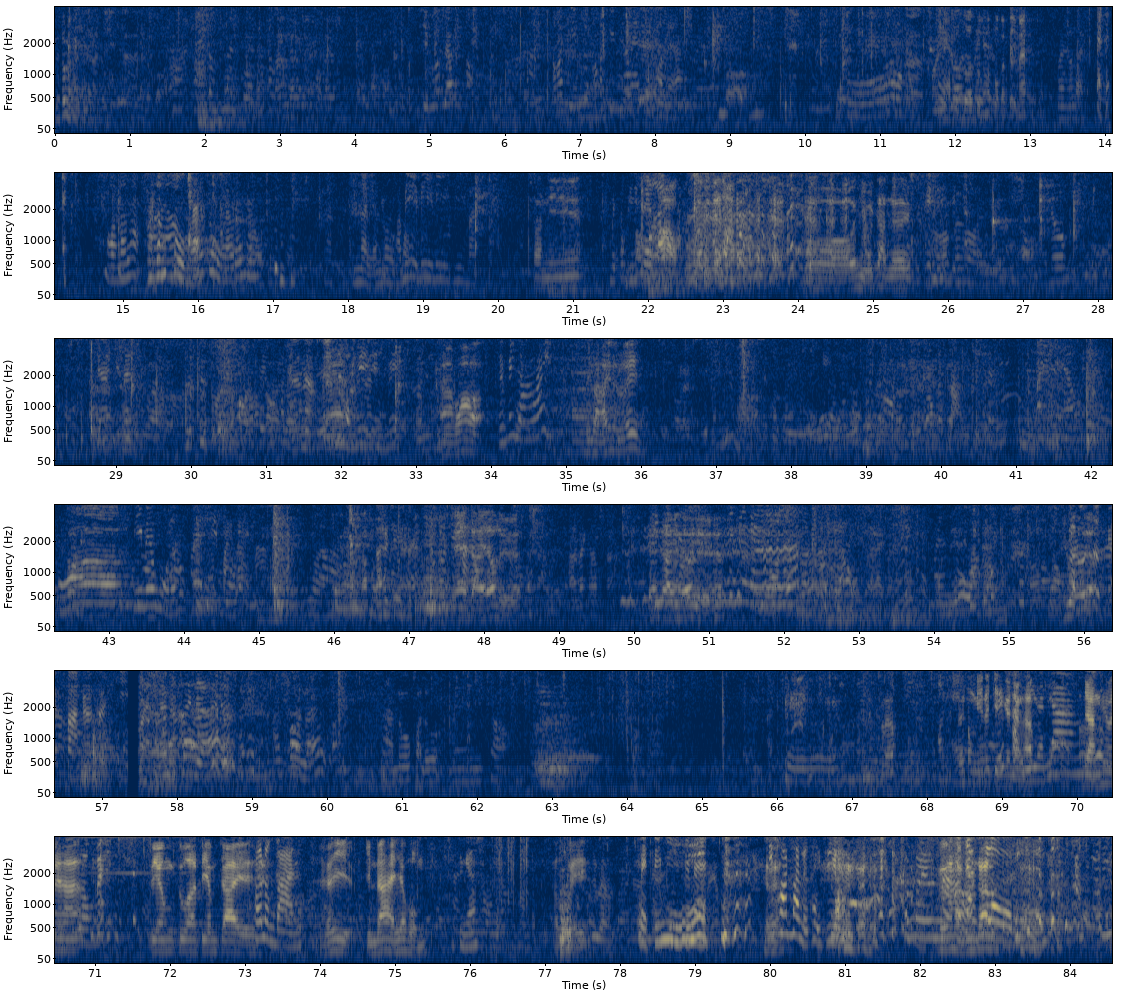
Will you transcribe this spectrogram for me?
วันนี้ดูตัวสูงกว่าปกติไหมพอแล้วล่ะไม่ต้องสูงแล้วสูงแล้วด้ไหมไหนอร่อยมีมีมีมีมาตอนนี้ไม่ต้องพิเศษแล้วอ้าวเราไม่ได้เหร อโอ้โหหิวจัดเลยอ่าพ่อไม่ร้ายไม่ร้ายเลยนี่ไม่ต้องห่วงนะลูกแม่ที่ใหม่แล้วได้ชื่อไหมแน่ใจแล้วหรือแน่ใจแล้วหรือความรู้สึกเนี่ยต่างกันแต่ฉีดแล้วนะแล้วต่อแล้วขอรูปขอรูปหนึ่งสองครับเฮ้ยตรงนี้ได้กินกันยังครับยังยังใช่ไหมฮะ ลงไหมเตรียมตัวเตรียมใจ เข้าโรงพยาบาลเฮ้ย กินได้ใช่ผม อย่างเงี้ยอร่อย เกล็ดไม่มีใช่ไหมนี่ทอดมันหรือไข่เจียวทำไมมันเพื่ออาหารฟิวชั่น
